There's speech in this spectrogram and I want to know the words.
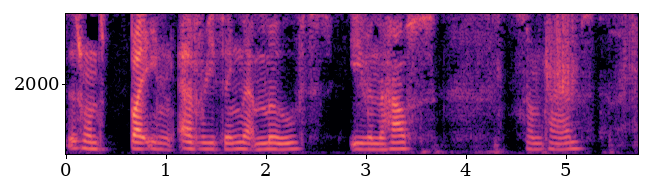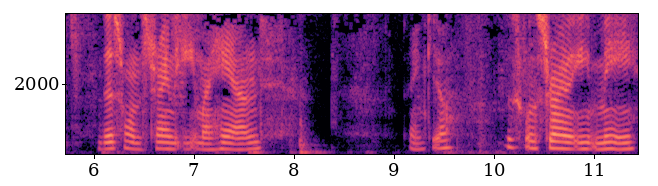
This one's biting everything that moves, even the house sometimes. This one's trying to eat my hand. Thank you. This one's trying to eat me.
